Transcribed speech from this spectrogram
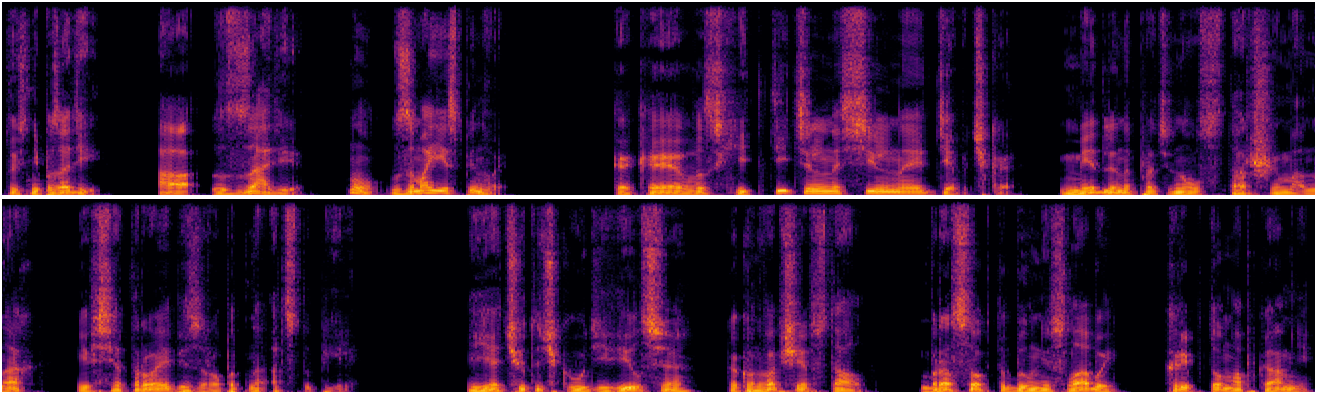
то есть не позади, а сзади, ну, за моей спиной. Какая восхитительно сильная девочка, медленно протянул старший монах, и все трое безропотно отступили. Я чуточку удивился, как он вообще встал. Бросок-то был не слабый, хребтом об камни.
